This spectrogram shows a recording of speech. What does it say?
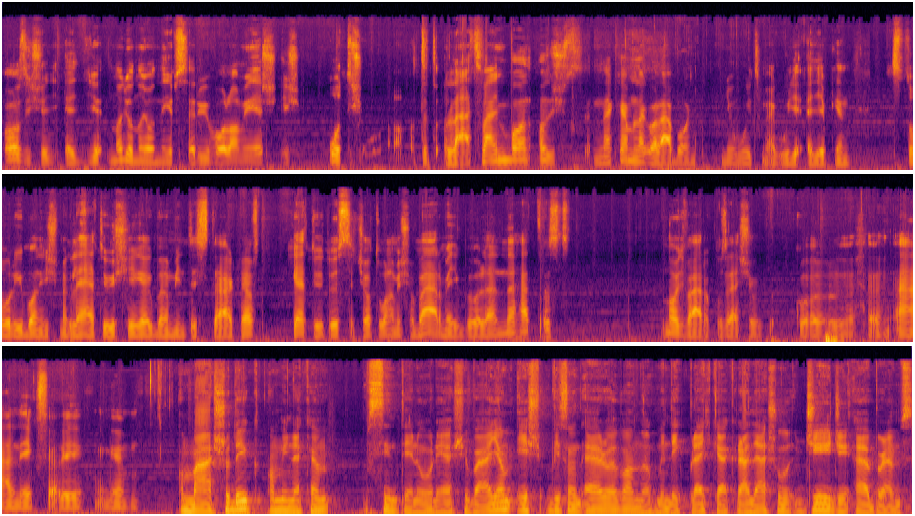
az is egy, egy nagyon-nagyon népszerű valami, és, és ott is, tehát a látványban az is nekem legalább nyújt, meg úgy egyébként sztoriban is, meg lehetőségekben, mint egy Starcraft. Kettőt összecsatolnám, és ha bármelyikből lenne, hát az nagy várakozásokkal állnék felé. Igen. A második, ami nekem szintén óriási vágyam, és viszont erről vannak mindig plegykák, ráadásul J.J. Abrams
